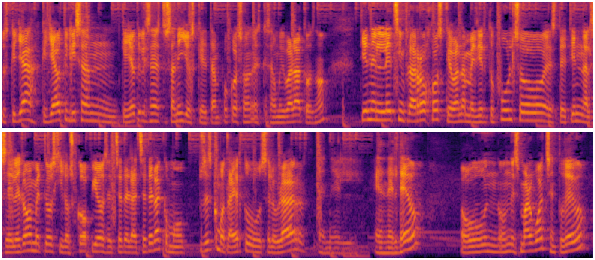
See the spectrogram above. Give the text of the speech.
pues que ya, que ya utilizan, que ya utilizan estos anillos que tampoco son, es que sean muy baratos, ¿no? Tienen LEDs infrarrojos que van a medir tu pulso, este, tienen acelerómetros, giroscopios, etcétera, etcétera. Como, pues es como traer tu celular en el, en el dedo o un, un smartwatch en tu dedo.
